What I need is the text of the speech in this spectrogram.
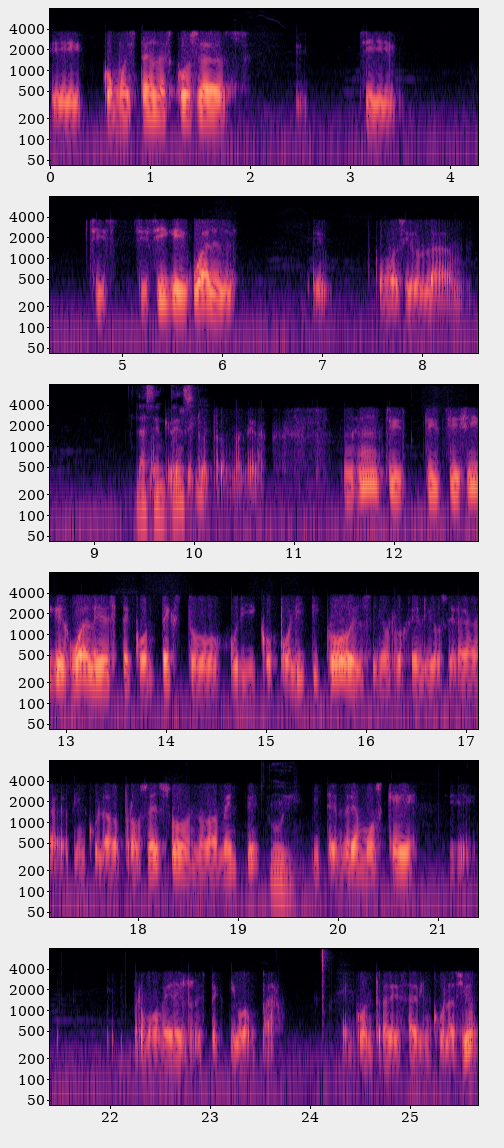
Eh, como están las cosas, si, si, si sigue igual, eh, como decirlo, la, la sentencia. De otra manera. Uh -huh, si, si, si, sigue igual este contexto jurídico político, el señor Rogelio será vinculado a proceso nuevamente y tendremos que eh, promover el respectivo amparo en contra de esa vinculación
